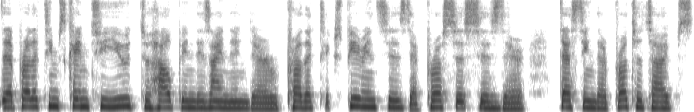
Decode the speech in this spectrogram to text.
the product teams came to you to help in designing their product experiences, their processes, their testing their prototypes,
